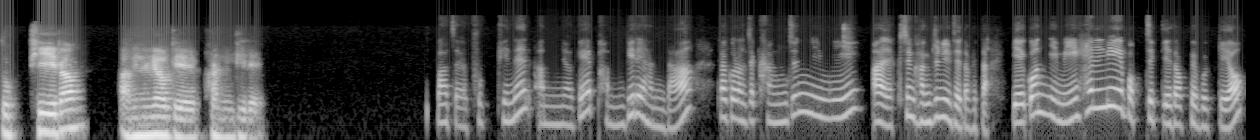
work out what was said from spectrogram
부피랑 압력의 반비례. 맞아요. 부피는 압력에 반비례한다. 자, 그럼 이제 강주님이, 아, 지금 강주님 대답했다. 예건님이 헨리의 법칙 대답해 볼게요.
